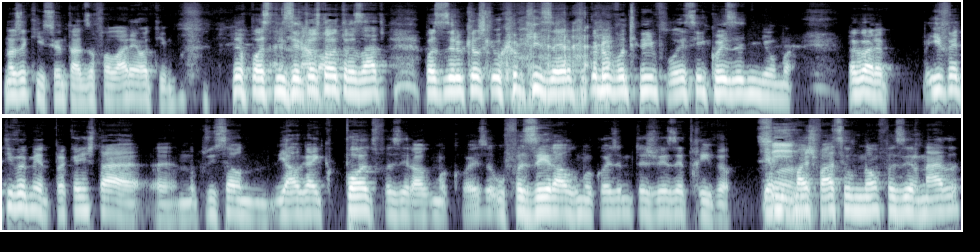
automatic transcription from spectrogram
Nós aqui sentados a falar é ótimo. Eu posso dizer tá que eles estão atrasados, posso dizer o que, eles, o que eu quiser, porque eu não vou ter influência em coisa nenhuma. Agora, efetivamente, para quem está uh, na posição de alguém que pode fazer alguma coisa, o fazer alguma coisa muitas vezes é terrível. E é muito mais fácil não fazer nada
